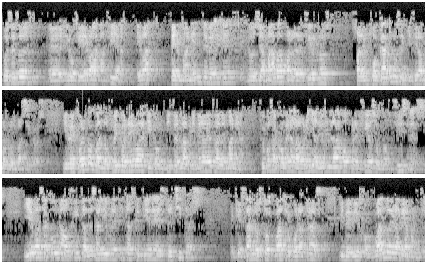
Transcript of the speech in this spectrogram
Pues eso es eh, lo que Eva hacía. Eva permanentemente nos llamaba para decirnos, para enfocarnos en que hiciéramos los básicos. Y recuerdo cuando fui con Eva y con Peter la primera vez a Alemania, fuimos a comer a la orilla de un lago precioso con cisnes. Y Eva sacó una hojita de esas libretitas que tiene estrechitas, eh, que están los top 4 por atrás, y me dijo, ¿cuándo era diamante?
